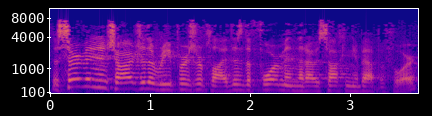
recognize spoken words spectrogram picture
The servant in charge of the reapers replied, This is the foreman that I was talking about before.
